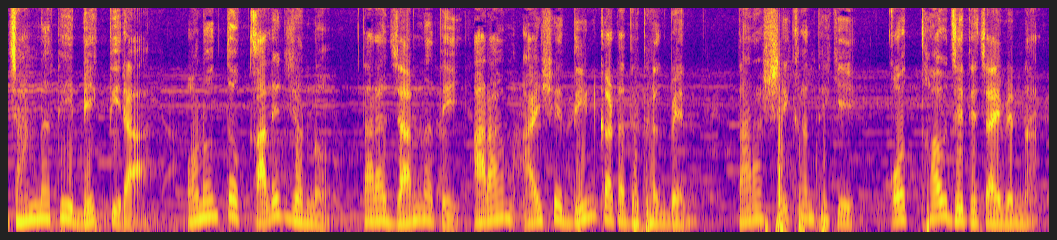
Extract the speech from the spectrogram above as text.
জান্নাতি ব্যক্তিরা অনন্ত কালের জন্য তারা জান্নাতে আরাম আয়সে দিন কাটাতে থাকবেন। তারা সেখান থেকে কোথাও যেতে চাইবেন না।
